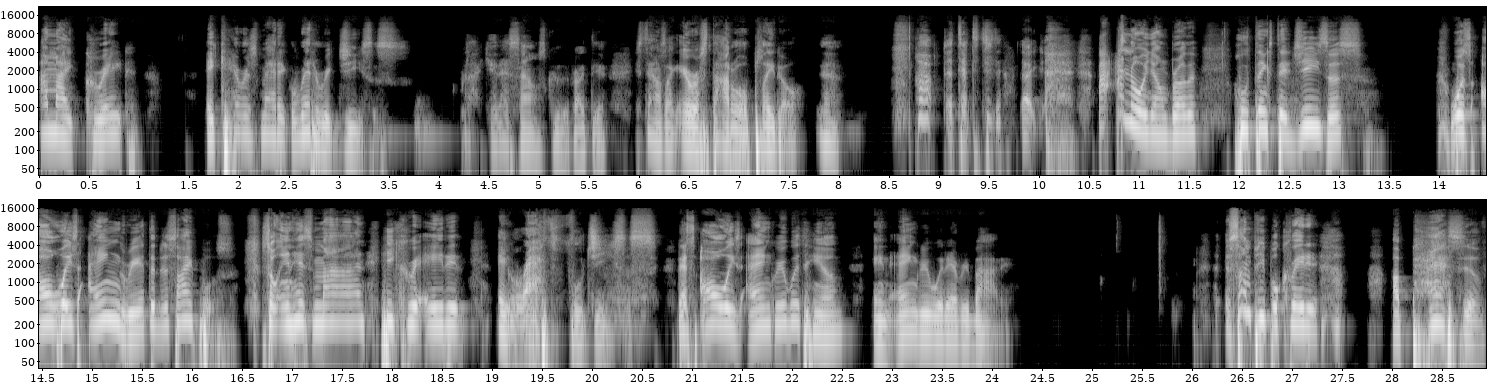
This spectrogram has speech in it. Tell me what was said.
I might create a charismatic rhetoric Jesus. Be like, yeah, that sounds good right there. It sounds like Aristotle or Plato. Yeah. I know a young brother who thinks that Jesus was always angry at the disciples. So in his mind, he created a wrathful Jesus that's always angry with him and angry with everybody. Some people created a passive,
